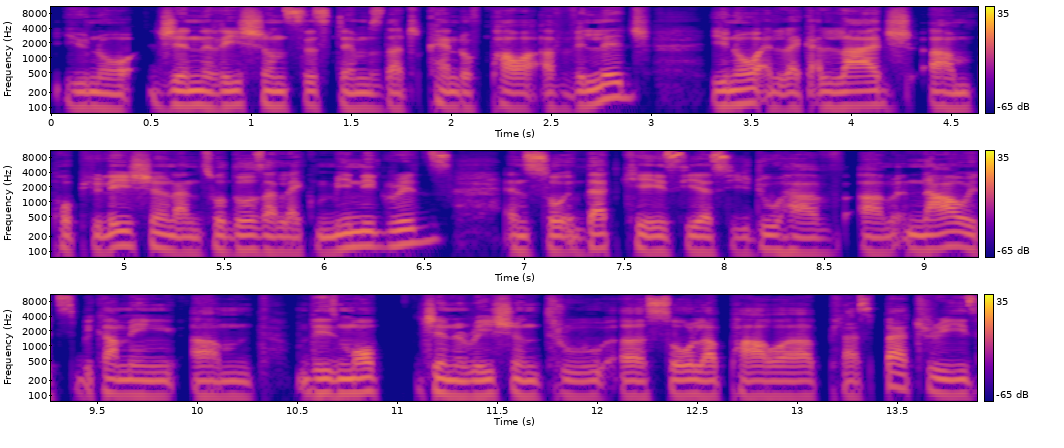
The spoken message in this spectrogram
you know, generation systems that kind of power a village, you know, and like a large um, population. And so those are like mini grids. And so in that case, yes, you do have, um, now it's becoming, um, there's more generation through uh, solar power plus batteries,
